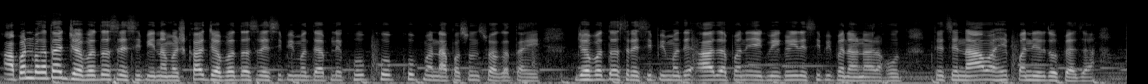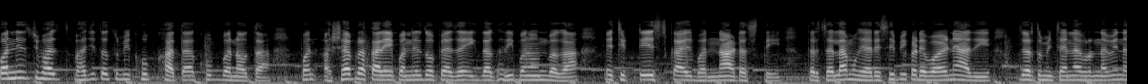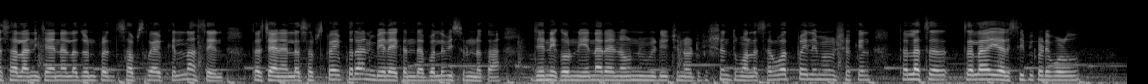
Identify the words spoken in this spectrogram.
आपण बघत आहात जबरदस्त रेसिपी नमस्कार. जबरदस्त रेसिपीमध्ये आपले खूप खूप खूप मनापासून स्वागत आहे. जबरदस्त रेसिपीमध्ये आज आपण एक वेगळी रेसिपी बनवणार आहोत. त्याचे नाव आहे पनीर दो प्याजा पनीरची भाज भाजी तर तुम्ही खूप खाता खूप बनवता. पण अशा प्रकारे पनीर दो प्याजा एकदा घरी बनवून बघा याची टेस्ट काय भन्नाट असते. तर चला मग या रेसिपीकडे वळण्याआधी जर तुम्ही चॅनलवर नवीन असाल आणि चॅनलला जोपर्यंत सबस्क्राईब केलं नसेल तर चॅनलला सबस्क्राईब करा आणि बेल ऐकन दाबायला विसरू नका. जेणेकरून येणाऱ्या नवीन व्हिडिओचे नोटिफिकेशन तुम्हाला सर्वात पहिले मिळू शकेल. चला च चला या रेसिपीकडे वळू.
